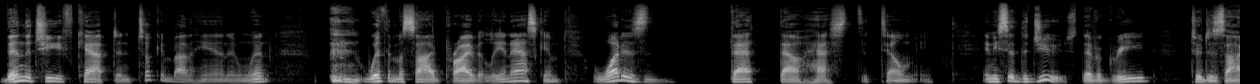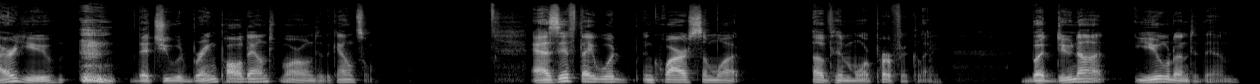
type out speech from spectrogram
Then the chief captain took him by the hand and went with him aside privately and asked him, What is that thou hast to tell me? And he said, The Jews, they've agreed to desire you that you would bring Paul down tomorrow into the council, as if they would inquire somewhat of him more perfectly. But do not yield unto them,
